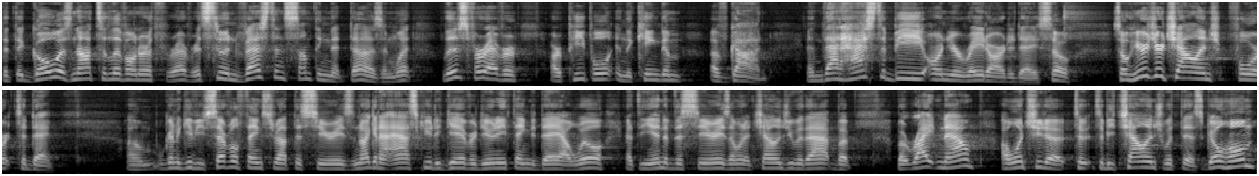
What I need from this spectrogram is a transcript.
that the goal is not to live on earth forever, it's to invest in something that does. And what lives forever are people in the kingdom of God. And that has to be on your radar today. So, so here's your challenge for today. Um, we're going to give you several things throughout this series. I'm not going to ask you to give or do anything today. I will at the end of this series. I want to challenge you with that. But but right now, I want you to, to, to be challenged with this. Go home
